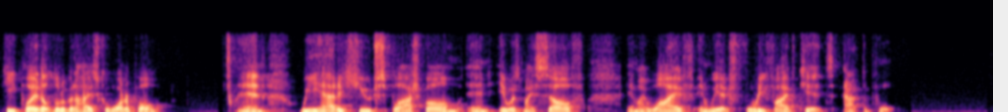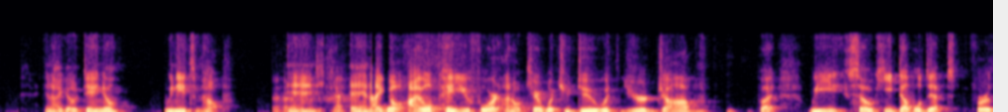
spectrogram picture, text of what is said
He played a little bit of high school water polo and we had a huge splash ball and, and it was myself and my wife and we had 45 kids at the pool and i go daniel we need some help and and i go i will pay you for it. I don't care what you do with your job. But we so he double dipped for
